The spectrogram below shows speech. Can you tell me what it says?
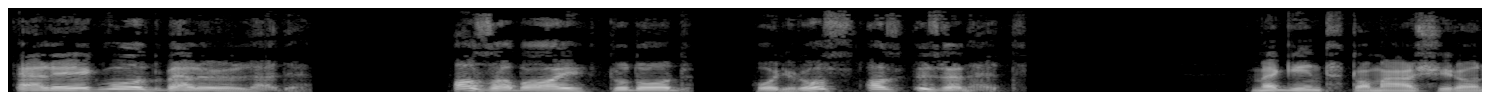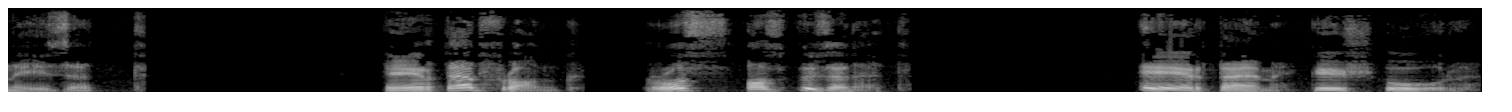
Elég volt belőled. Az a baj, tudod, hogy rossz az üzenet. Megint Tamásira nézett. Érted, Frank? Rossz az üzenet. Értem, kis úr,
